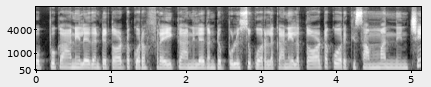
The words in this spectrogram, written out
పప్పు కానీ లేదంటే తోటకూర ఫ్రై కానీ లేదంటే పులుసు కూరలు కానీ ఇలా తోటకూరకి సంబంధించి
